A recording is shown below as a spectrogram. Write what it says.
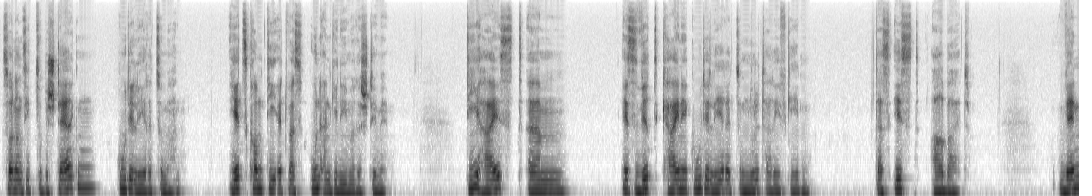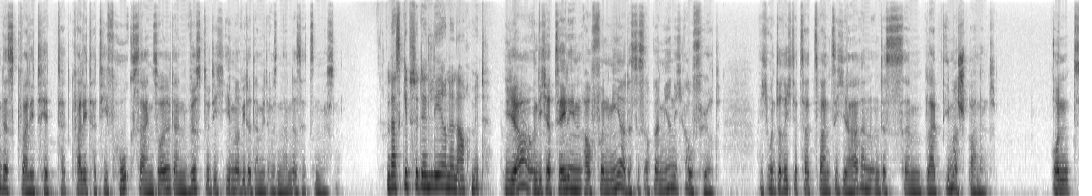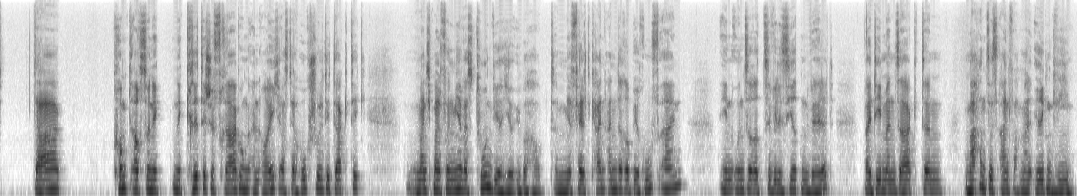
sondern sie zu bestärken, gute Lehre zu machen. Jetzt kommt die etwas unangenehmere Stimme. Die heißt, ähm, es wird keine gute Lehre zum Nulltarif geben. Das ist Arbeit. Wenn das Qualität, qualitativ hoch sein soll, dann wirst du dich immer wieder damit auseinandersetzen müssen. Und das gibst du den Lehrenden auch mit? Ja, und ich erzähle ihnen auch von mir, dass es auch bei mir nicht aufhört. Ich unterrichte seit 20 Jahren und es ähm, bleibt immer spannend. Und da kommt auch so eine, eine kritische Fragung an euch aus der Hochschuldidaktik. Manchmal von mir, was tun wir hier überhaupt? Mir fällt kein anderer Beruf ein in unserer zivilisierten Welt, bei dem man sagt, ähm, machen Sie es einfach mal irgendwie.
